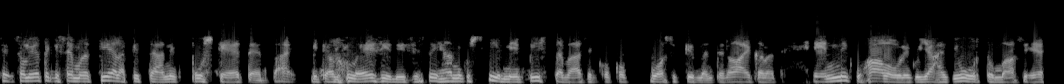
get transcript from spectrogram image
se, se, oli jotenkin semmoinen, että vielä pitää niin puskea eteenpäin, mikä on ollut esiin, niin siis ihan niin kuin silmiin pistävää sen koko vuosikymmenten aikana. Et ei niin kuin halua niin kuin jäädä juurtumaan siihen.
